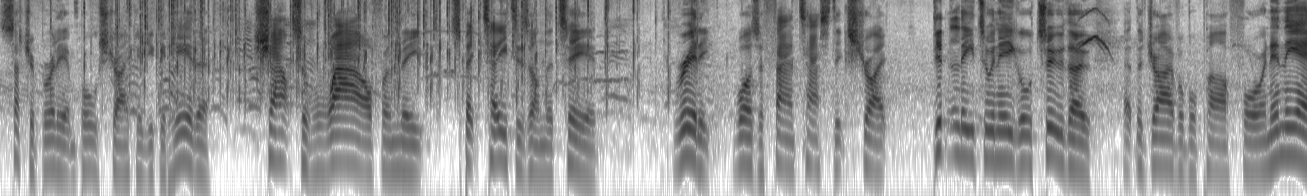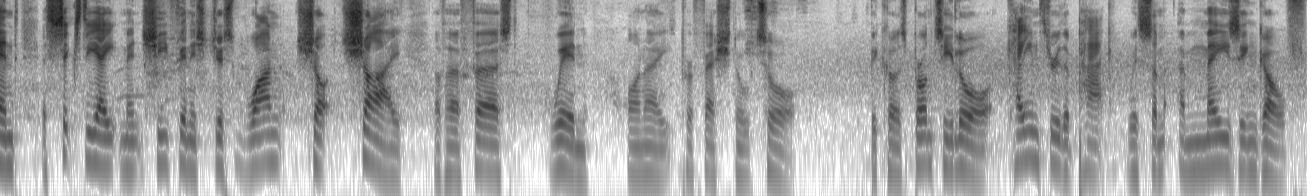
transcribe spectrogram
Such a brilliant ball striker. You could hear the shouts of wow from the spectators on the tee. It really was a fantastic strike. Didn't lead to an eagle too though at the drivable par four and in the end a 68 meant she finished just one shot shy of her first win on a professional tour because Bronte Law came through the pack with some amazing golf.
